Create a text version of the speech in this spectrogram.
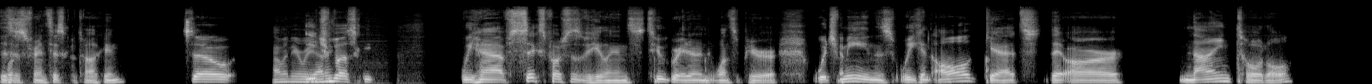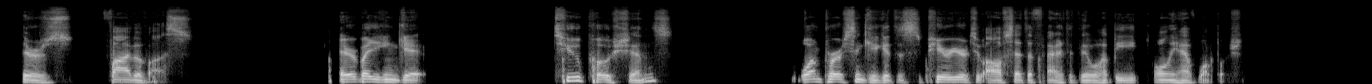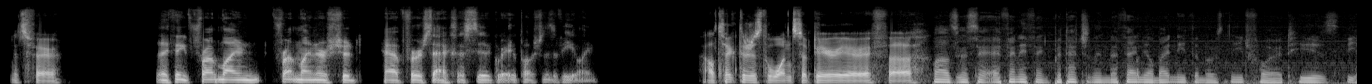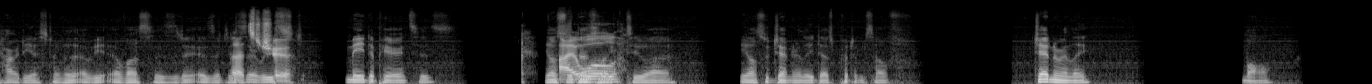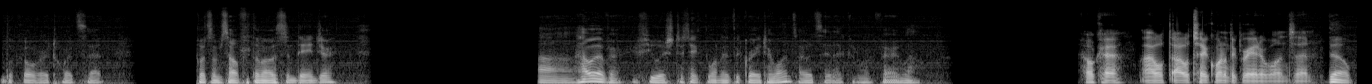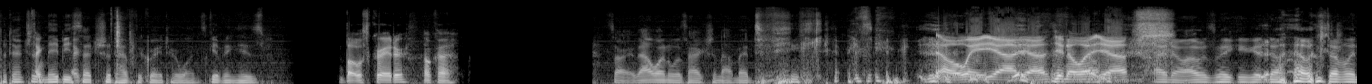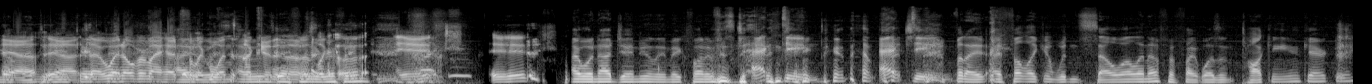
this What- is Francisco talking. So How many are we each adding? of us, we have six potions of healings, two greater and one superior, which means we can all get. There are nine total. There's five of us. Everybody can get two potions. One person can get the superior to offset the fact that they will be only have one potion. That's fair. And I think frontline frontliners should have first access to the greater potions of healing. I'll take the, just the one superior if uh Well, I was gonna say, if anything, potentially Nathaniel might need the most need for it. He is the hardiest of of, of us, as it, as it is That's at true. least made appearances. He also I does will- like to. Uh, he also generally does put himself, generally, small. Look over towards that. Puts himself the most in danger. Uh, however, if you wish to take one of the greater ones, I would say that could work very well. okay. I'll I'll take one of the greater ones then. Though potentially, maybe I- Set should have the greater ones, giving his Both greater? Okay. Sorry, that one was actually not meant to be. no. Wait, yeah, yeah. You know what? Yeah. I know. I was making it. No, that was definitely not Yeah, meant to be. a yeah. That went over my head I for like was- one I was and I was like, definitely uh, it, it. I will not genuinely make fun of his death Acting. character that much, Acting. But I, I felt like it wouldn't sell well enough if I wasn't talking in character.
